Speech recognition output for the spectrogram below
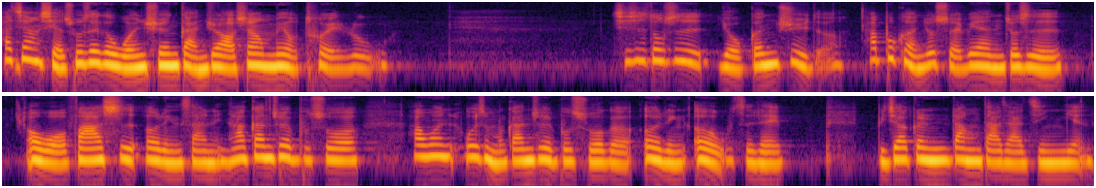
他这样写出这个文宣，感觉好像没有退路。其实都是有根据的，他不可能就随便就是哦，我发誓二零三零，他干脆不说。他问为什么干脆不说个二零二五之类，比较更让大家惊艳？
